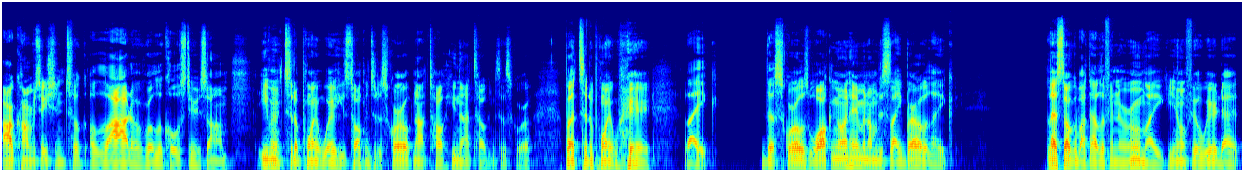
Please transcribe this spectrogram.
our conversation took a lot of roller coasters. Um, even to the point where he's talking to the squirrel, not talk, he's not talking to the squirrel, but to the point where like the squirrel's walking on him, and I'm just like, bro, like, let's talk about the elephant in the room. Like, you don't feel weird that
